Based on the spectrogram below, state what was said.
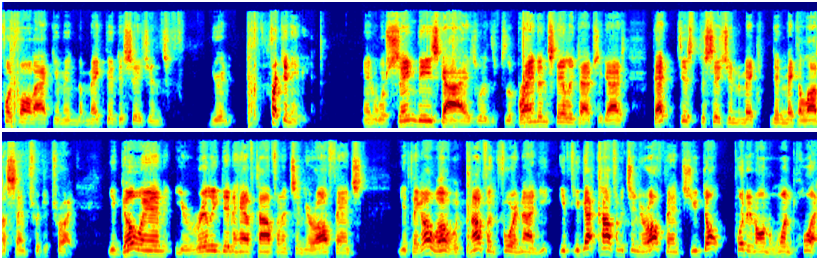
football acumen to make good decisions, you're a freaking idiot. And we're seeing these guys with the Brandon Staley types of guys. That just decision to make didn't make a lot of sense for Detroit. You go in, you really didn't have confidence in your offense. You think, oh well, we're confident four and nine. If you got confidence in your offense, you don't put it on one play.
